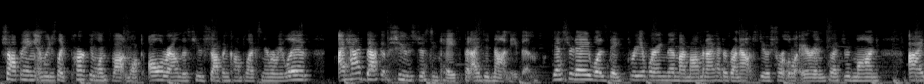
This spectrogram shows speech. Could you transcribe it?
shopping, and we just like parked in one spot and walked all around this huge shopping complex near where we live. I had backup shoes just in case, but I did not need them. Yesterday was day three of wearing them. My mom and I had to run out to do a short little errand, so I threw them on. I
